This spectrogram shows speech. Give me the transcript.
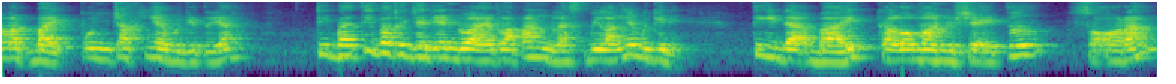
amat baik. Puncaknya begitu ya. Tiba-tiba kejadian 2 ayat 18 bilangnya begini. Tidak baik kalau manusia itu seorang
